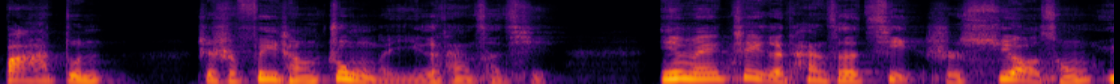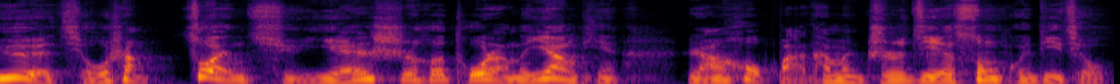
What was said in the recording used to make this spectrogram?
八吨，这是非常重的一个探测器。因为这个探测器是需要从月球上钻取岩石和土壤的样品，然后把它们直接送回地球。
